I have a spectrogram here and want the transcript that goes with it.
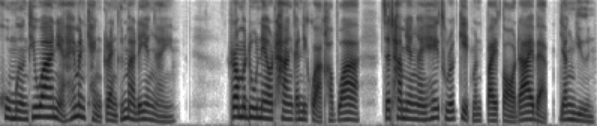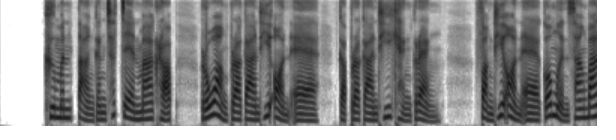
คูเมืองที่ว่าเนี่ยให้มันแข็งแกร่งขึ้นมาได้ยังไง เรามาดูแนวทางกันดีกว่าครับว่า จะทำยังไงให้ธุรกิจมันไปต่อได้แบบยั่งยืน คือมันต่างกันชัดเจนมากครับ ระหว่างปราการที่อ่อนแอ กับปราการที่แข็งแกร่ง ฝั่งที่อ่อนแอก็เหมือนสร้างบ้าน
